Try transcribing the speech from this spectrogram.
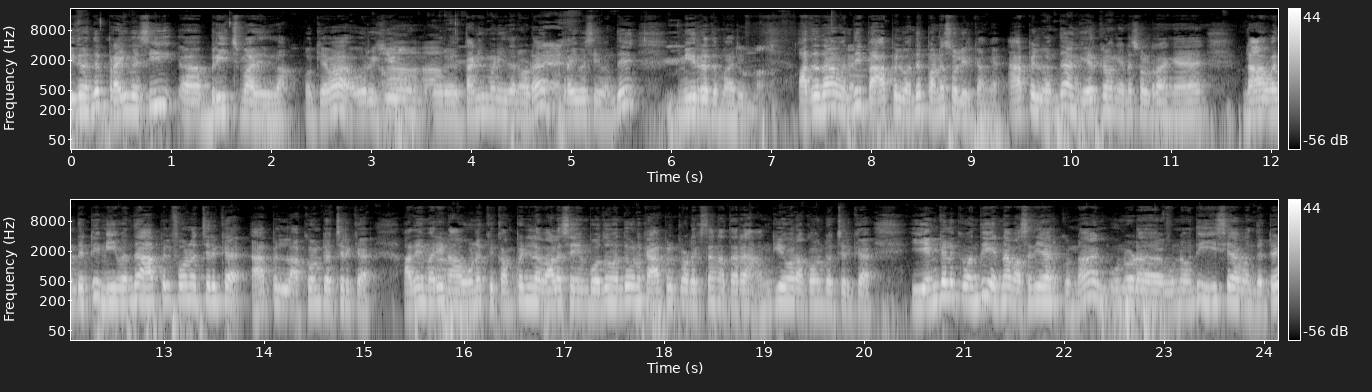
இது வந்து பிரைவசி பிரீச் மாதிரி தான் ஓகேவா? ஒரு ஹியூமன் ஒரு தனி மனிதனோட பிரைவசி வந்து மீறது மாதிரி. அதை தான் வந்து இப்போ ஆப்பிள் வந்து பண்ண சொல்லியிருக்காங்க. ஆப்பிள் வந்து அங்கே இருக்கிறவங்க என்ன சொல்கிறாங்க நான் வந்துட்டு நீ வந்து ஆப்பிள் ஃபோன் வச்சிருக்க ஆப்பிள் அக்கௌண்ட் வச்சிருக்க. அதே மாதிரி நான் உனக்கு கம்பெனியில் வேலை செய்யும் போதும் வந்து உனக்கு ஆப்பிள் ப்ராடக்ட்ஸ் தான் நான் தரேன் அங்கேயும் ஒரு அக்கௌண்ட் வச்சிருக்க. எங்களுக்கு வந்து என்ன வசதியாக இருக்குன்னா உன்னோட உன்னை வந்து ஈஸியாக வந்துட்டு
